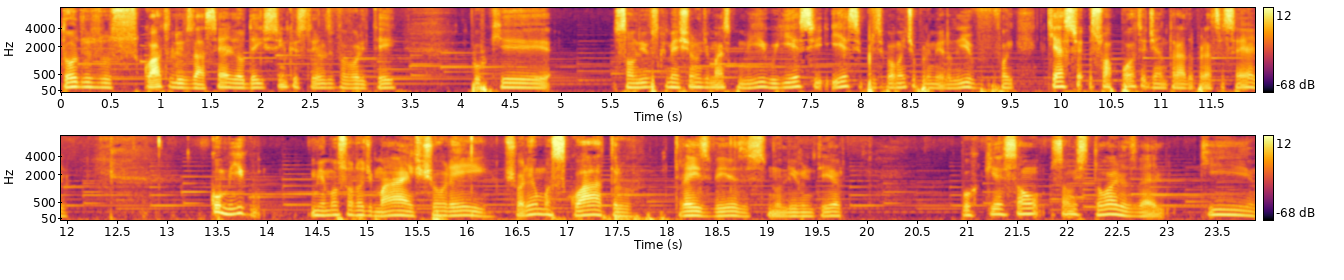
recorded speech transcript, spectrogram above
todos os quatro livros da série eu dei cinco estrelas e favoritei porque são livros que mexeram demais comigo. E esse, esse principalmente o primeiro livro foi que é a sua porta de entrada para essa série. Comigo me emocionou demais, chorei, chorei umas quatro, três vezes no livro inteiro, porque são são histórias, velho, que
